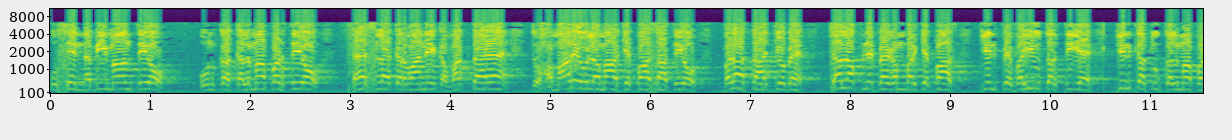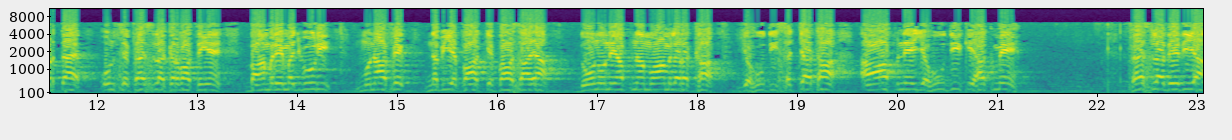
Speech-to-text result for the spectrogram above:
اسے نبی مانتے ہو۔ ان کا کلمہ پڑھتے ہو، فیصلہ کروانے کا وقت آیا ہے، تو ہمارے علماء کے پاس آتے ہو، بڑا تعجب ہے۔ چل اپنے پیغمبر کے پاس، جن پہ وہی اترتی ہے، جن کا تو کلمہ پڑھتا ہے، ان سے فیصلہ کرواتے ہیں۔ بامر مجبوری، منافق نبی پاک کے پاس آیا، دونوں نے اپنا معاملہ رکھا۔ یہودی سچا تھا، آپ نے یہودی کے حق میں فیصلہ دے دیا۔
